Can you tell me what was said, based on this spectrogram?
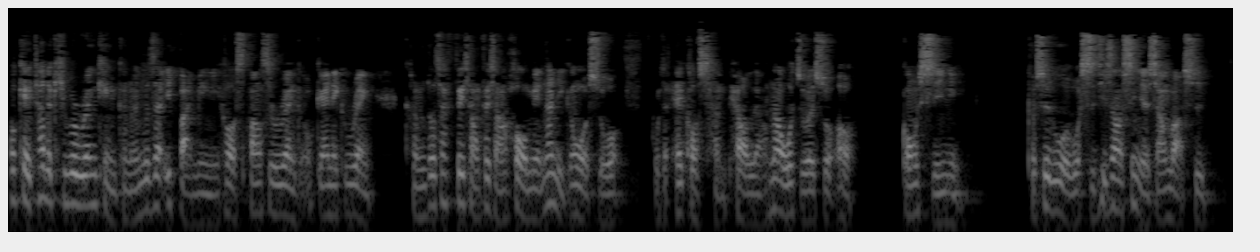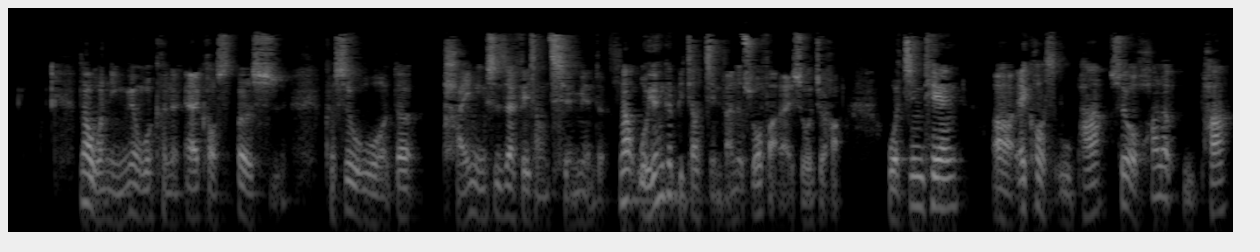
，OK，它的 Keyword Ranking 可能就在一百名以后，Sponsor Rank、Organic Rank 可能都在非常非常后面。那你跟我说我的 echos 很漂亮，那我只会说哦，恭喜你，可是如果我实际上心里的想法是，那我宁愿我可能 echos 二十，可是我的排名是在非常前面的。那我用一个比较简单的说法来说就好，我今天啊 ACoS 五趴，所以我花了五趴，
